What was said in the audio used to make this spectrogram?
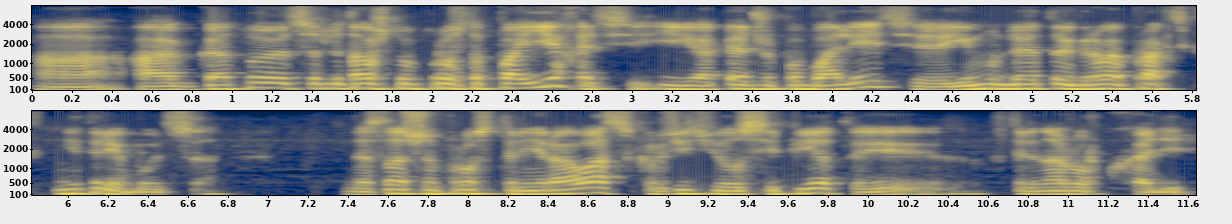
А, а готовится для того, чтобы просто поехать и, опять же, поболеть, ему для этого игровая практика не требуется. Достаточно просто тренироваться, крутить велосипед и в тренажерку ходить.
